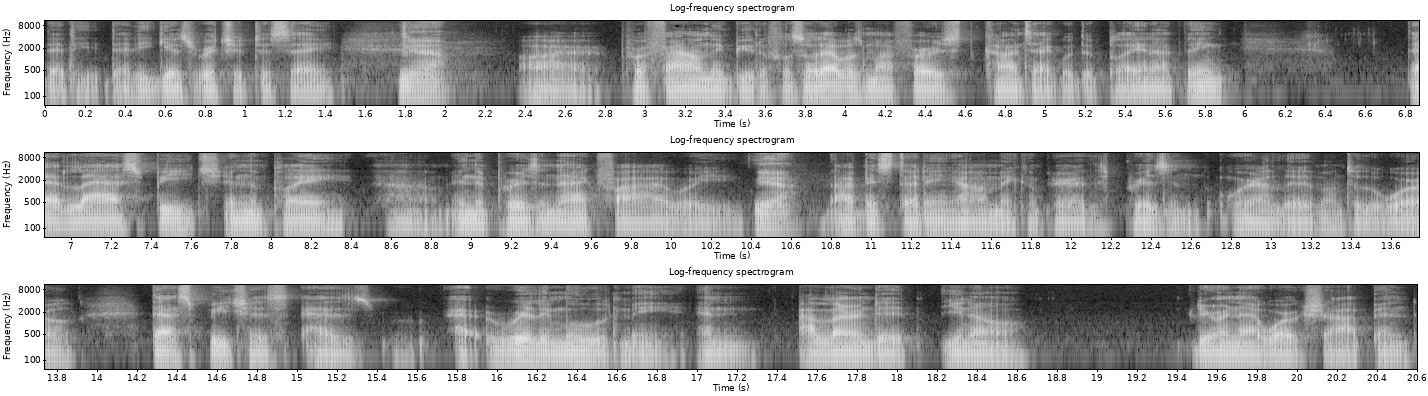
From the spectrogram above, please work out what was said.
that he that he gives Richard to say, Yeah. are profoundly beautiful. So that was my first contact with the play, and I think that last speech in the play, um, in the prison, Act Five, where you, Yeah. I've been studying how I may compare this prison where I live unto the world. That speech has has really moved me, and I learned it, you know, during that workshop, and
